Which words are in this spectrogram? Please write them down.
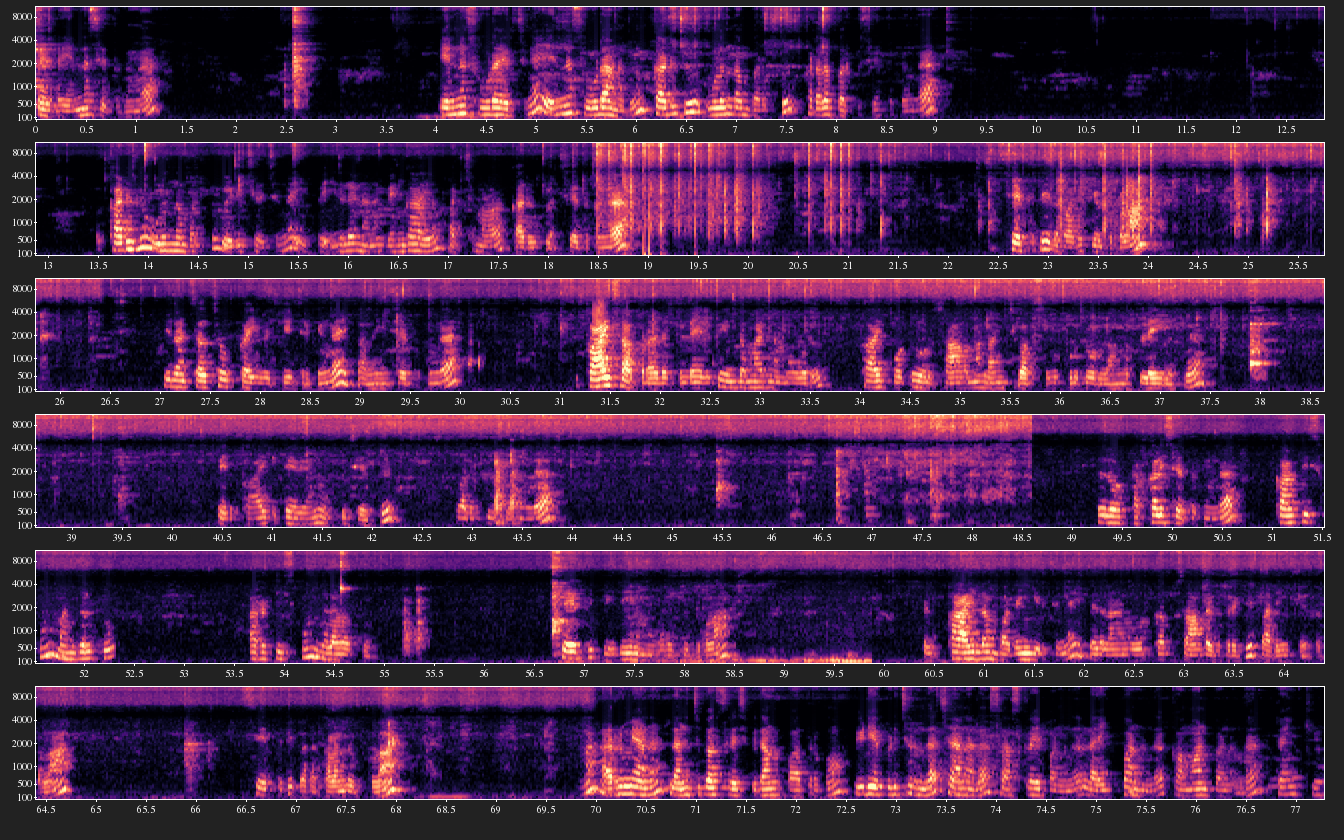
இப்போ இதில் எண்ணெய் சேர்த்துக்கோங்க. எண்ணெய் சூடாயிருச்சுங்க. எண்ணெய் சூடானதும் கடுகு உளுந்தம்பருப்பு கடலைப்பருப்பு சேர்த்துக்கோங்க. கடுகு உளுந்தம்பருப்பு வெடிச்சிருச்சுங்க இப்போ இதில் நான் வெங்காயம் பச்சை மிளகா கருவேப்பிலை சேர்த்துக்கோங்க. சேர்த்துட்டு இதை வதக்கி விட்டுக்கலாம். இதில் சவுசவு காய் வச்சு வச்சுருக்கேங்க. இப்போ அதையும் சேர்த்துக்கோங்க. காய் சாப்பிடாத பிள்ளைகளுக்கு இந்த மாதிரி நம்ம ஒரு காய் போட்டு ஒரு சாதமாக லஞ்ச் பாக்ஸுக்கு கொடுத்து விடலாங்க பிள்ளைகளுக்கு. இப்போ இது காய்க்கு தேவையான உப்பு சேர்த்து வதக்கி விட்டுக்கோங்க இதில் ஒரு தக்காளி சேர்த்துக்கோங்க. கால் டீஸ்பூன் மஞ்சள் தூள் அரை டீஸ்பூன் மிளகாத்தூள். சேர்த்து இப்போ இதையும் நம்ம வதக்கி விட்டுக்கலாம் காயெல்லாம் பதங்கிருச்சுங்க இப்போ இதில் நாங்கள் ஒரு கப் சாதம் எடுத்துருக்கு இப்போ அதையும் சேர்த்துக்கலாம். சேர்த்துட்டு இப்போ அதை கலந்து விட்டுக்கலாம். அருமையான லஞ்ச் பாக்ஸ் ரெசிபி தாங்க பார்த்துருக்கோம். வீடியோ பிடிச்சிருந்தா சேனலை சப்ஸ்கிரைப் பண்ணுங்கள் லைக் பண்ணுங்கள் கமெண்ட் பண்ணுங்கள் தேங்க்யூ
